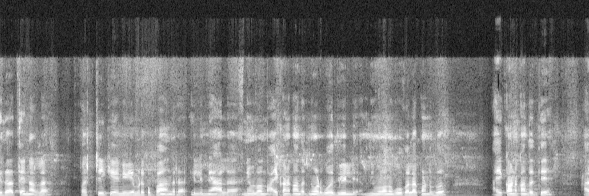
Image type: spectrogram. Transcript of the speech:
ಇದತ್ತೇನಲ್ಲ ಫಸ್ಟಿಗೆ ನೀವು ಏನು ಮಾಡಬೇಕಪ್ಪ ಅಂದ್ರೆ, ಇಲ್ಲಿ ಮ್ಯಾಲೆ ನಿಮ್ದೊಂದು ಐಕಾನ್ ಕಾಣ್ತೈತಿ ನೋಡ್ಬೋದು ಇಲ್ಲಿ. ನಿಮ್ಮದೊಂದು ಗೂಗಲ್ ಹಾಕೊಂಡು ಐಕಾನ್ ಕಾಣ್ತೈತಿ. ಆ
